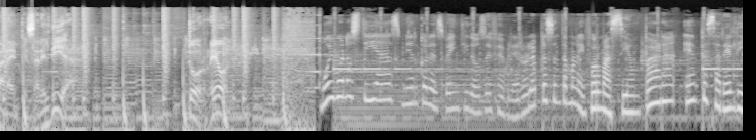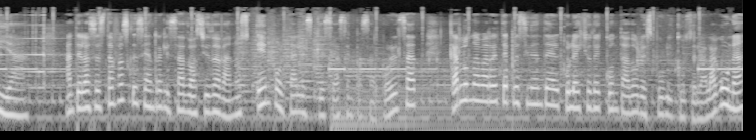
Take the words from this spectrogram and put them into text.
para empezar el día. Torreón. Muy buenos días, miércoles 22 de febrero le presentamos la información para empezar el día. Ante las estafas que se han realizado a ciudadanos en portales que se hacen pasar por el SAT, Carlos Navarrete, presidente del Colegio de Contadores Públicos de La Laguna,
